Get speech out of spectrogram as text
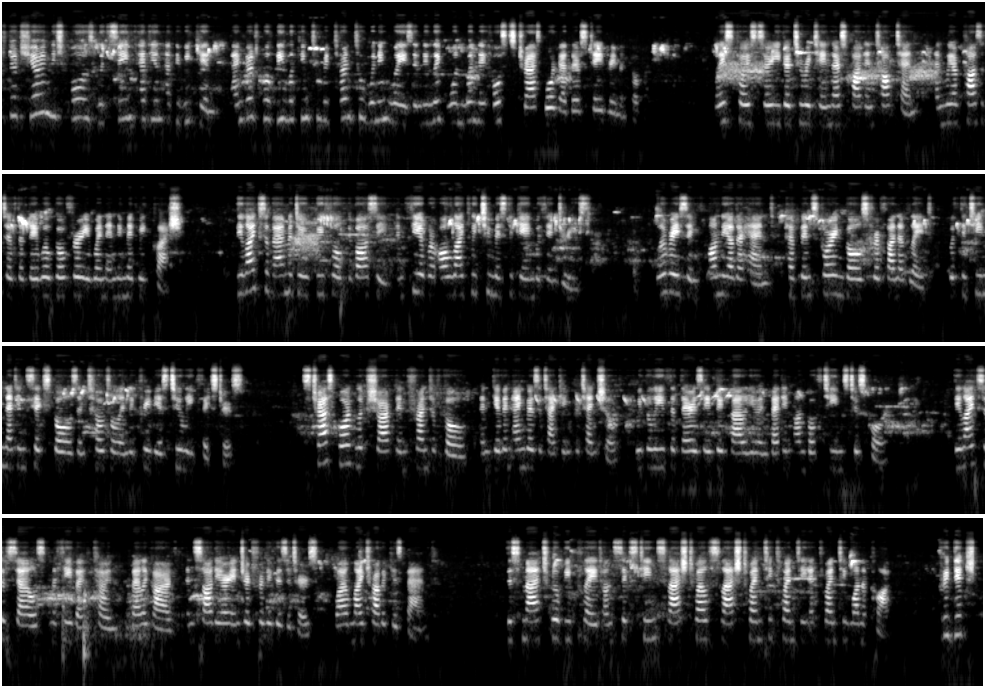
After cheering the Spurs with Saint Etienne at the weekend, Angers will be looking to return to winning ways in the Ligue 1 when they host Strasbourg at their Stade Raymond Kopa. Les Scoïstes are eager to retain their spot in top 10, and we are positive that they will go for a win in the midweek clash. The likes of Amadou, Boufal, Ibasi, and Thioub are all likely to miss the game with injuries. Le Racing, on the other hand, have been scoring goals for fun of late, with the team netting six goals in total in the previous two league fixtures. Strasbourg looks sharp in front of goal, and given Angers' attacking potential, we believe that there is a big value in betting on both teams to score. The likes of Sels, Mothiba, Cone, Bellegarde, and Saudi are injured for the visitors, while Mitrovic is banned. This match will be played on 16 12 2020 at 21 o'clock. Prediction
